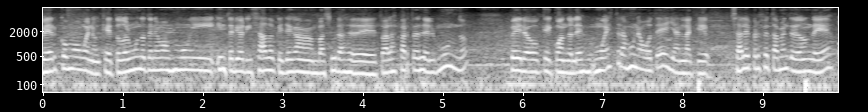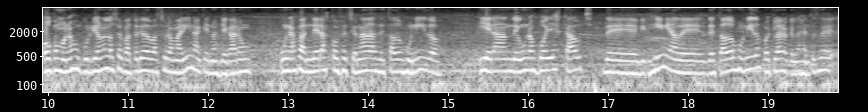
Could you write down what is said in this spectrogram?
ver cómo, bueno, que todo el mundo tenemos muy interiorizado que llegan basuras de todas las partes del mundo pero que cuando les muestras una botella en la que sale perfectamente de dónde es, o como nos ocurrió en el Observatorio de Basura Marina, que nos llegaron unas banderas confeccionadas de Estados Unidos y eran de unos Boy Scouts de Virginia, de, Estados Unidos, pues claro que la gente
